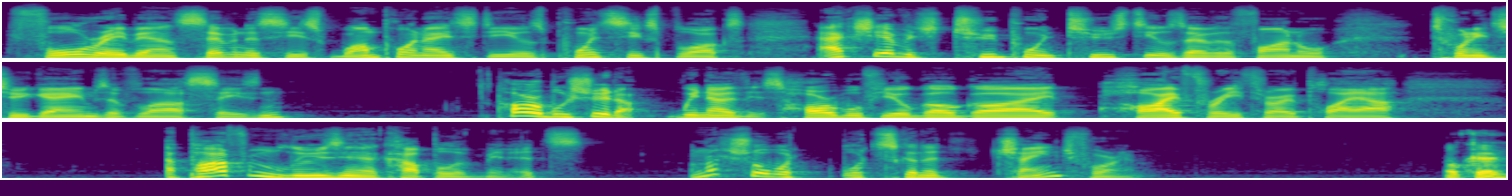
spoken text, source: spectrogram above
four rebounds, seven assists, 1.8 steals, 0.6 blocks. Actually averaged 2.2 steals over the final 22 games of last season. Horrible shooter. We know this. Horrible field goal guy, high free throw player. Apart from losing a couple of minutes, I'm not sure what, what's going to change for him. Okay.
